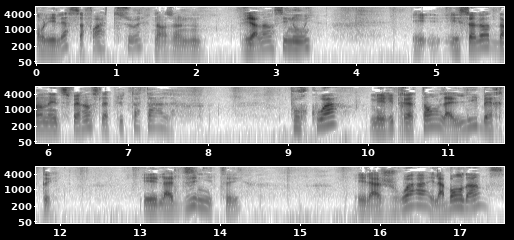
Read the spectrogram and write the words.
on les laisse se faire tuer dans une violence inouïe. Et, cela dans l'indifférence la plus totale. Pourquoi mériterait-on la liberté et la dignité et la joie et l'abondance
